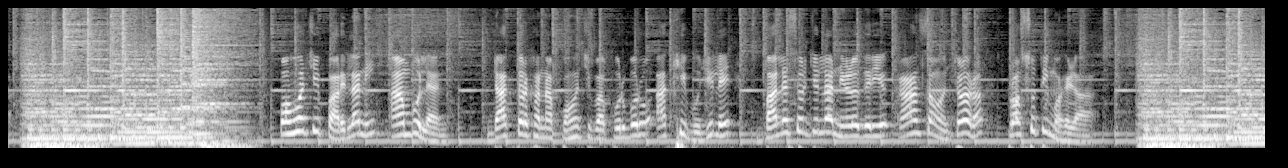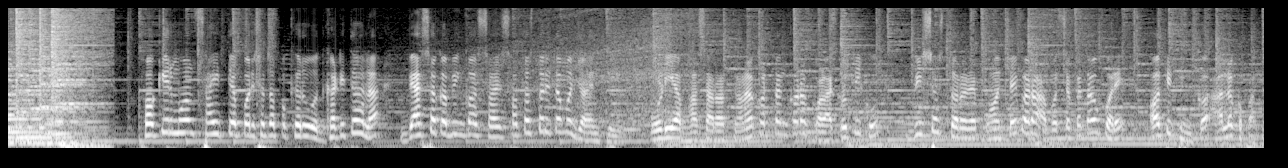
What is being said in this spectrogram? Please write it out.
ପହଞ୍ଚି ପାରିଲାନି ଆମ୍ବୁଲାନ୍ସ। ଡାକ୍ତରଖାନା ପହଞ୍ଚିବା ପୂର୍ବରୁ ଆଖି ବୁଜିଲେ ବାଲେଶ୍ୱର ଜିଲ୍ଲା ନୀଳଗିରି କାଁସ ଅଞ୍ଚଳର ପ୍ରସୂତି ମହିଳା। ଫକୀରମୋହନ ସାହିତ୍ୟ ପରିଷଦ ପକ୍ଷରୁ ଉଦ୍ଘାଟିତ ହେଲା ବ୍ୟାସକବିଙ୍କ ଶହେ ସତସ୍ତରୀତମ ଜୟନ୍ତୀ। ଓଡ଼ିଆ ଭାଷାର ତ୍ରାଣକର୍ତ୍ତାଙ୍କର କଳାକୃତିକୁ ବିଶ୍ୱସ୍ତରରେ ପହଞ୍ଚାଇବାର ଆବଶ୍ୟକତା ଉପରେ ଅତିଥିଙ୍କ ଆଲୋକପାତ।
